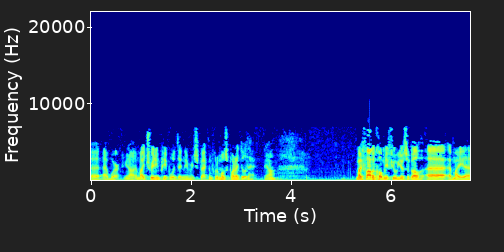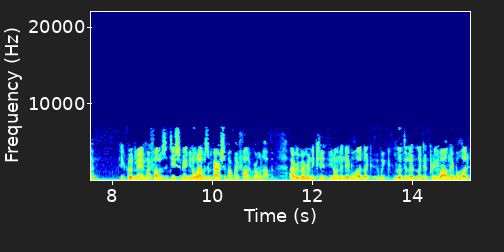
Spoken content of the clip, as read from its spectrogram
uh, at work? You know, am I treating people with dignity and respect? And for the most part, I do that. You know, my father called me a few years ago uh, at my uh, a good man. My father was a decent man. You know what? I was embarrassed about my father growing up. I remember in the kid, you know, in the neighborhood, like we lived in a like a pretty wild neighborhood.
